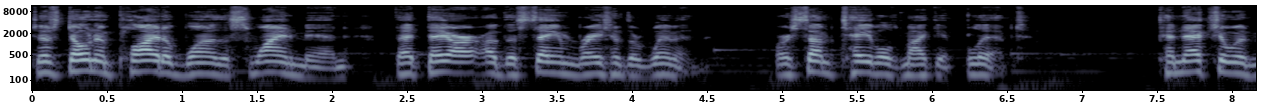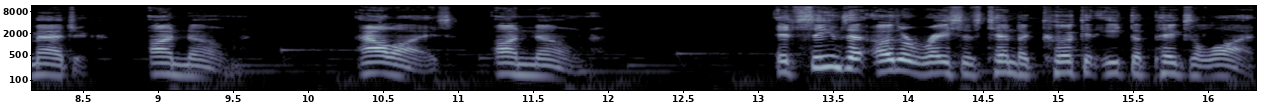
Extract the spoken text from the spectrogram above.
Just don't imply to one of the swine men that they are of the same race of their women, or some tables might get flipped. Connection with magic unknown. Allies unknown. It seems that other races tend to cook and eat the pigs a lot,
